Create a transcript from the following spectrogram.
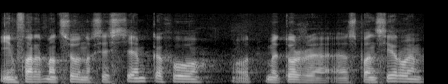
информационных систем КФУ. Вот мы тоже э, спонсируем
